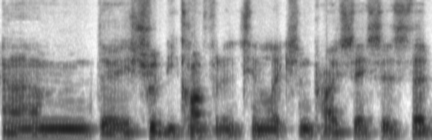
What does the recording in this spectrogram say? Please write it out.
um, there should be confidence in election processes that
